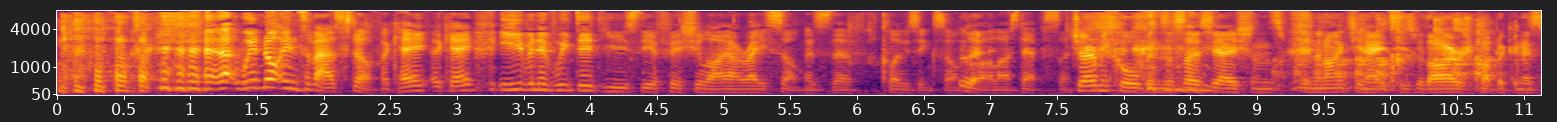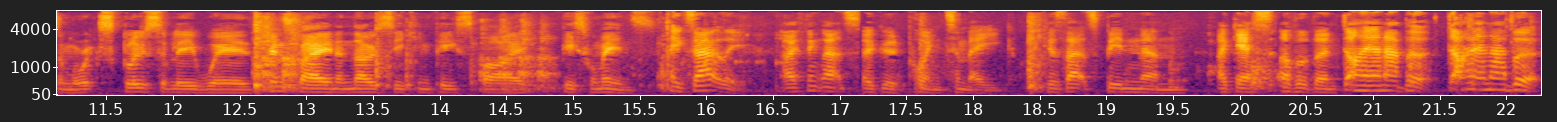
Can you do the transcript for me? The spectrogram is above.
That- We're not into that stuff, okay? Okay. Even if we did use the official IRA song as the closing song Look, of our last episode. Jeremy Corbyn's associations in the 1980s with Irish republicanism were exclusively with Sinn Féin and those seeking peace by peaceful means. Exactly. I think that's a good point to make because that's been, um, I guess, other than Diane Abbott, Diane Abbott,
